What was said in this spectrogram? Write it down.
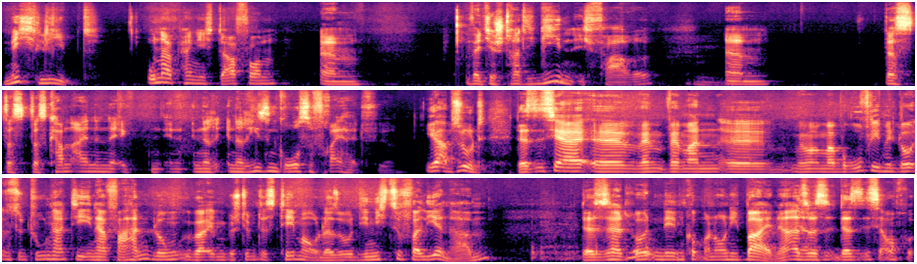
mich liebt, unabhängig davon, ähm, welche Strategien ich fahre, mhm. ähm, das, das, das kann einen in eine, in eine riesengroße Freiheit führen. Ja, absolut. Das ist ja, äh, wenn, wenn, man, äh, wenn man mal beruflich mit Leuten zu tun hat, die in einer Verhandlung über ein bestimmtes Thema oder so, die nicht zu verlieren haben. Das ist halt Leuten, denen kommt man auch nicht bei. Ne? Also ja. das, das, ist auch,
